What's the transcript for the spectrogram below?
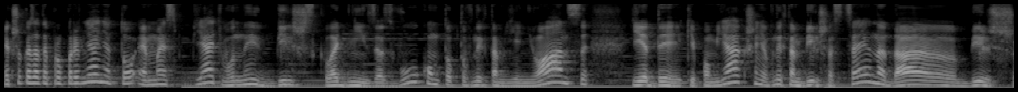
Якщо казати про порівняння, то MS5 вони більш складні за звуком, тобто в них там є нюанси, є деякі пом'якшення, в них там більша сцена, да, більш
